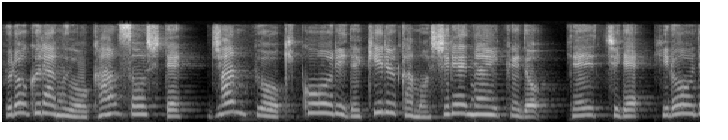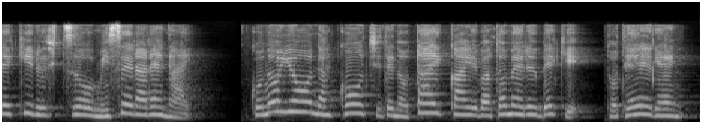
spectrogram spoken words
プログラムを完走してジャンプを気候りできるかもしれないけど、低地で疲労できる質を見せられない。このようなコーチでの大会は止めるべき、と提言。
